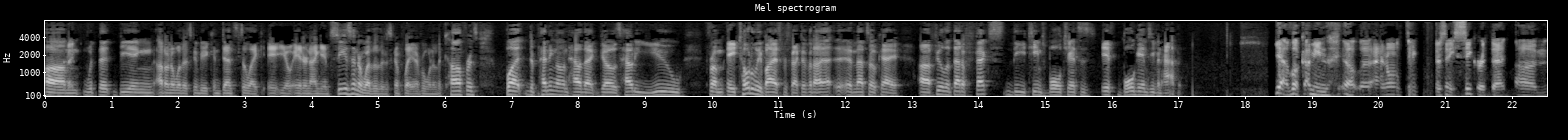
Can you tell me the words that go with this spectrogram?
Um, right. with it being, I don't know whether it's going to be a condensed to like eight, you know, eight or nine game season or whether they're just going to play everyone in the conference. But depending on how that goes, how do you, from a totally biased perspective, and I, and that's okay, uh, feel that that affects the team's bowl chances if bowl games even happen? Yeah, look, I mean, uh, I don't think there's any secret that um,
